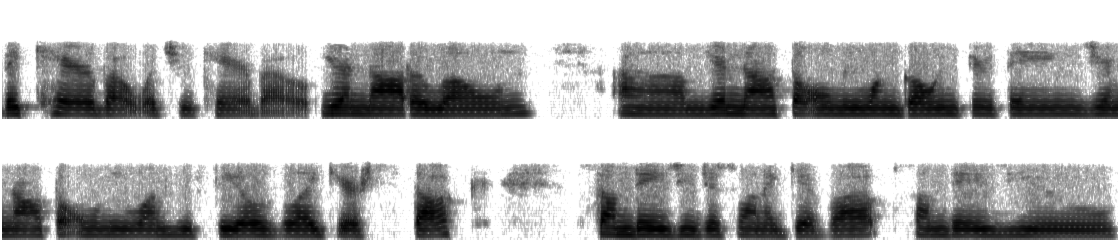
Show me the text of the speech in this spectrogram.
that care about what you care about. You're not alone. Um, you're not the only one going through things. You're not the only one who feels like you're stuck. Some days you just want to give up. Some days you,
